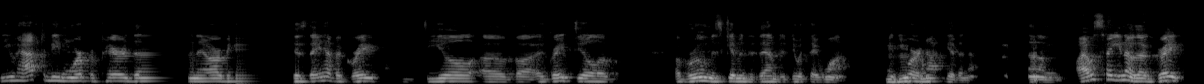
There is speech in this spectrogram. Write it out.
you have to be more prepared than they are because they have a great deal of uh, a great deal of, of room is given to them to do what they want and mm-hmm. you are not given that um, i will say you know the great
